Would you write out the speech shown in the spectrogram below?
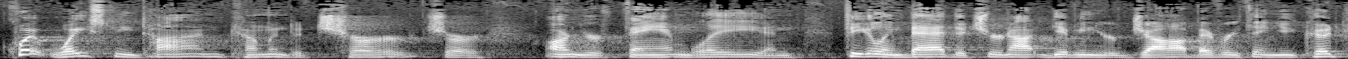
Quit wasting time coming to church or on your family and feeling bad that you're not giving your job everything you could.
